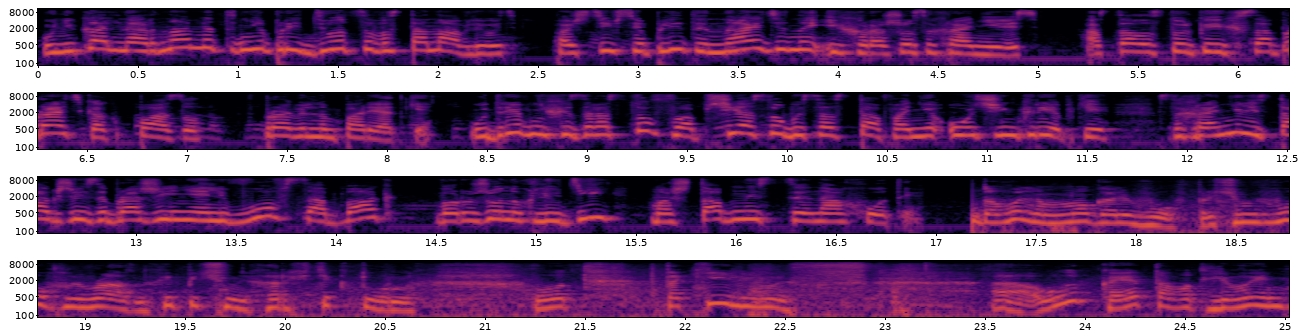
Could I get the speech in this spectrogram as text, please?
Уникальный орнамент не придется восстанавливать. Почти все плиты найдены и хорошо сохранились. Осталось только их собрать, как пазл, в правильном порядке. У древних изразцов вообще особый состав, они очень крепкие. Сохранились также изображения львов, собак, вооруженных людей, масштабные сцены охоты. Довольно много львов, причем львов разных, эпичных, архитектурных. Вот такие львы а, улыбкой, это вот львы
